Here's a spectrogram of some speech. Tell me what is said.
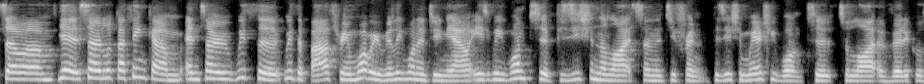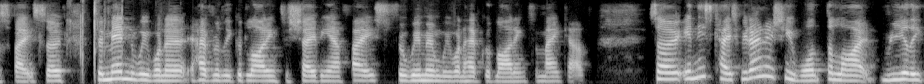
So um, yeah, so look, I think um, and so with the with the bathroom, what we really want to do now is we want to position the lights in a different position. We actually want to to light a vertical space. So for men, we want to have really good lighting for shaving our face. For women, we want to have good lighting for makeup. So in this case, we don't actually want the light, really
